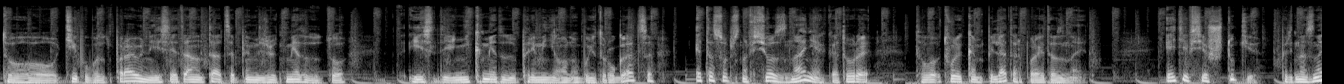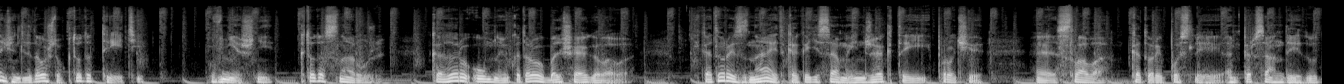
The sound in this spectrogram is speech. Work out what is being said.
то типы будут правильные. Если эта аннотация принадлежит методу, то если ты не к методу применил, оно будет ругаться. Это, собственно, все знание, которое твой, твой компилятор про это знает. Эти все штуки предназначены для того, чтобы кто-то третий, внешний, кто-то снаружи, который умный, у которого большая голова, и который знает, как эти самые инжекты и прочие э, слова, которые после амперсанда идут,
